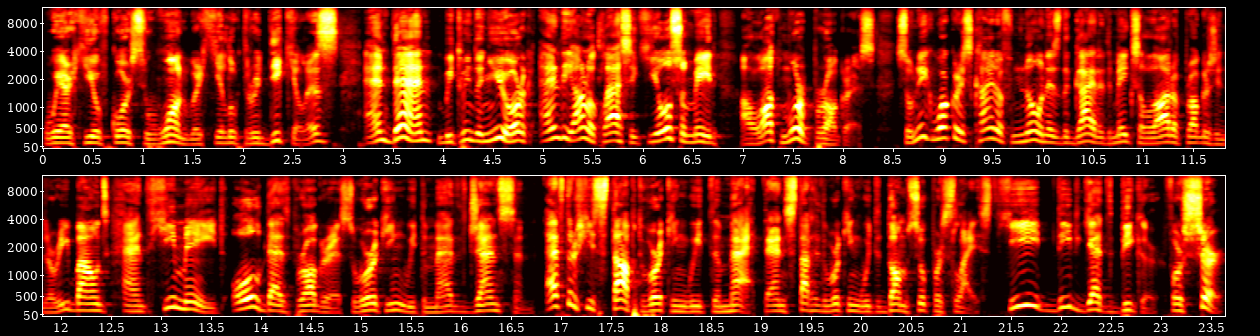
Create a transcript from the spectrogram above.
where he of course won, where he looked ridiculous. And then between the New York and the Arnold Classic he also made a lot more progress. So Nick Walker is kind of known as the guy that makes a lot of progress in the rebounds, and he made all that progress working with Matt Jansen. After he stopped working with Matt and started working with Dom Super Sliced, he did get bigger, for sure,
